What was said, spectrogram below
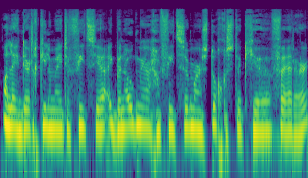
Alleen 30 kilometer fietsen. Ja, ik ben ook meer gaan fietsen, maar is toch een stukje verder.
